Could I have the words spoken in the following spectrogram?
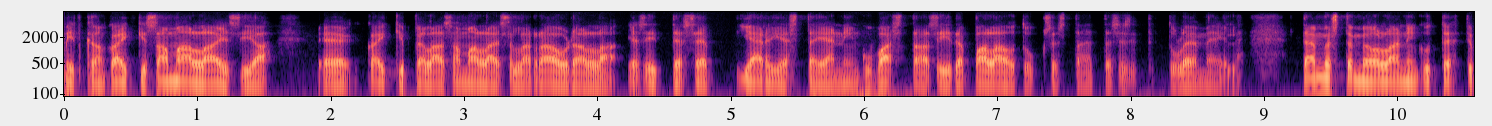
mitkä on kaikki samanlaisia, e, kaikki pelaa samanlaisella raudalla ja sitten se järjestäjä niin kuin vastaa siitä palautuksesta, että se sitten tulee meille. Tämmöistä me ollaan niin kuin tehty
